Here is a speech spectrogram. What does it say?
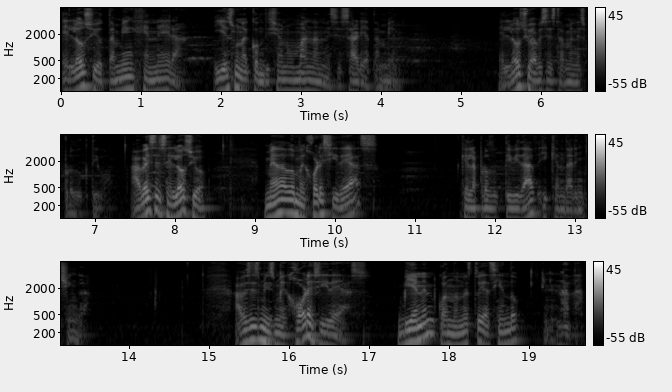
El ocio también genera y es una condición humana necesaria también. El ocio a veces también es productivo. A veces el ocio me ha dado mejores ideas que la productividad y que andar en chinga. A veces mis mejores ideas vienen cuando no estoy haciendo nada.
